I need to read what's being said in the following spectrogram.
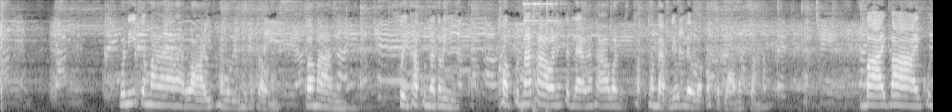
ปังดังเปรี้ยงวันนี้จะมาไลฟ์ฮาโลวีนให้พวกเรานะ ประมาณ สวยค่ะคุณนาตรี ขอบคุณมากค่ะ วันนี้เสร็จแล้วนะคะ วันทำแบบเร็วแล้วก็เสร็จแล้วนะจ๊ะบายบาย คุณ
